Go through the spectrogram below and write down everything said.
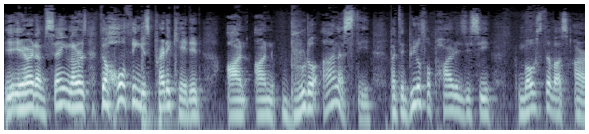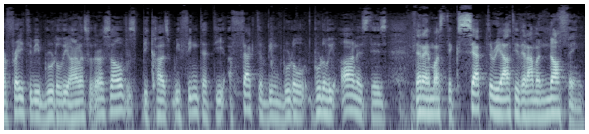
you hear what I'm saying? In other words, the whole thing is predicated on, on brutal honesty. But the beautiful part is, you see, most of us are afraid to be brutally honest with ourselves because we think that the effect of being brutal, brutally honest is then I must accept the reality that I'm a nothing.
